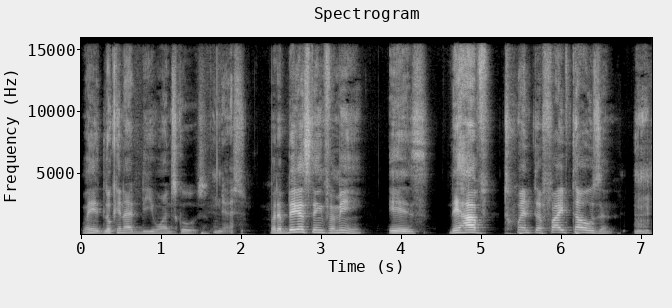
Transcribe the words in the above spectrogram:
when you're looking at D1 schools. yes, But the biggest thing for me is they have 25,000. Mm.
